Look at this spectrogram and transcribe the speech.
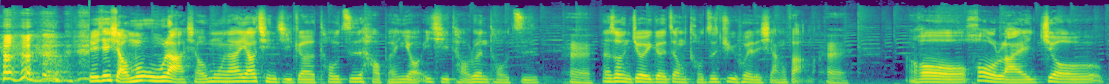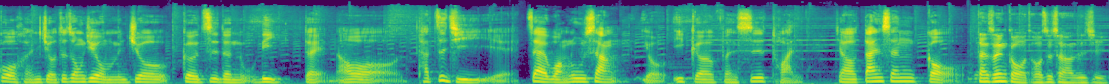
有一间小木屋啦，小木屋，然后邀请几个投资好朋友一起讨论投资。嗯那时候你就有一个这种投资聚会的想法嘛，哎，然后后来就过很久，这中间我们就各自的努力，对，然后他自己也在网络上有一个粉丝团，叫“单身狗单身狗投资成长日记。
